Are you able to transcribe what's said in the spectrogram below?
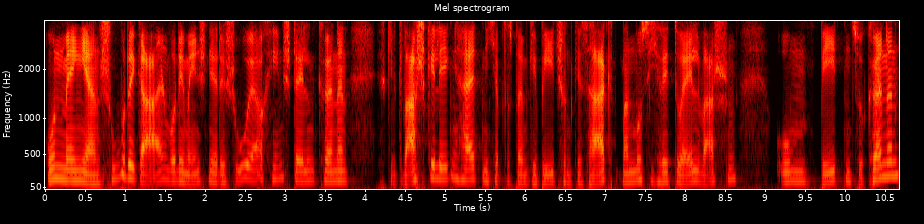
Unmenge an Schuhregalen, wo die Menschen ihre Schuhe auch hinstellen können. Es gibt Waschgelegenheiten, ich habe das beim Gebet schon gesagt. Man muss sich rituell waschen, um beten zu können.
